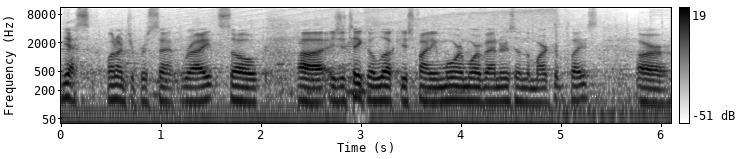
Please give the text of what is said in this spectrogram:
Yes, 100%, right? So uh, as you take a look, you're finding more and more vendors in the marketplace, or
